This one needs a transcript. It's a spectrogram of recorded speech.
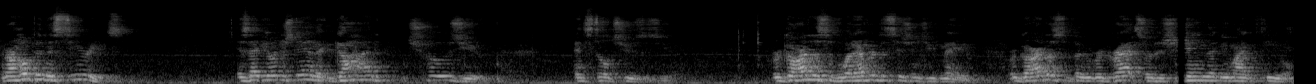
And our hope in this series is that you understand that God chose you and still chooses you. Regardless of whatever decisions you've made, regardless of the regrets or the shame that you might feel,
